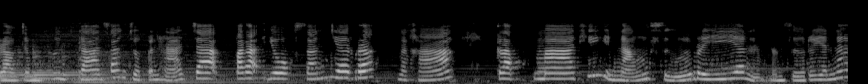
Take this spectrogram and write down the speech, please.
เราจะมาขึ้นการสร้างจทย์ปัญหาจากประโยคสัญลักษณ์นะคะ กลับมาที่หนังสือเรียน หนังสือเรียนหน้า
